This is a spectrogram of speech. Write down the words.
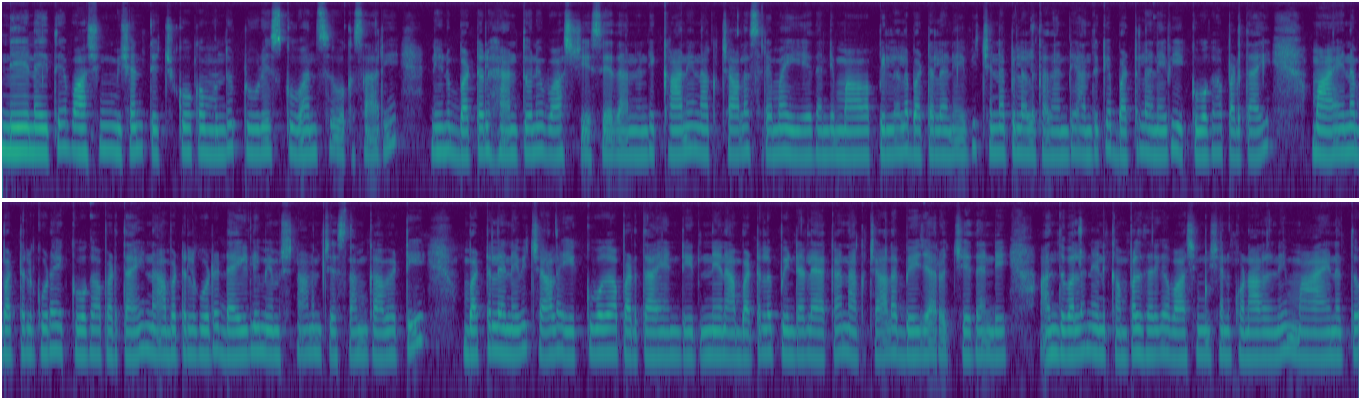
నేనైతే వాషింగ్ మిషన్ తెచ్చుకోకముందు టూ డేస్కు వన్స్ ఒకసారి నేను బట్టలు హ్యాండ్తోనే వాష్ చేసేదానండి కానీ నాకు చాలా శ్రమ అయ్యేదండి. మా పిల్లల బట్టలు అనేవి చిన్నపిల్లలు కదండి. అందుకే బట్టలు అనేవి ఎక్కువగా పడతాయి. మా ఆయన బట్టలు కూడా ఎక్కువగా పడతాయి. నా బట్టలు కూడా డైలీ మేము స్నానం చేస్తాం కాబట్టి బట్టలు అనేవి చాలా ఎక్కువగా పడతాయండి. నేను ఆ బట్టలు పిండలేక నాకు చాలా బేజారు వచ్చేదండి అందువల్ల నేను కంపల్సరీగా వాషింగ్ మిషన్ కొనాలని మా ఆయనతో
